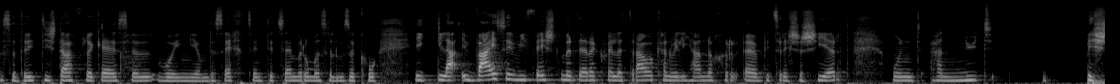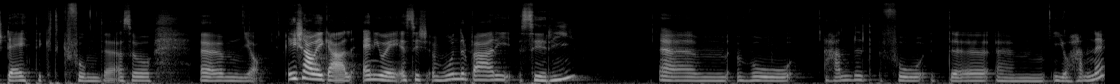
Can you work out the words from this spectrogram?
es eine dritte Staffel geben soll, die irgendwie am den 16. Dezember rum soll Ich, ich weiss nicht, wie fest man dieser Quelle trauen kann, weil ich habe nachher äh, ein bisschen recherchiert und habe nichts bestätigt gefunden. Also ähm, ja, ist auch egal. Anyway, es ist eine wunderbare Serie, ähm, wo handelt von der ähm, Johanne.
